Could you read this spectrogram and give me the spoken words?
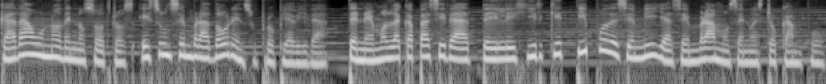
Cada uno de nosotros es un sembrador en su propia vida. Tenemos la capacidad de elegir qué tipo de semillas sembramos en nuestro campo.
